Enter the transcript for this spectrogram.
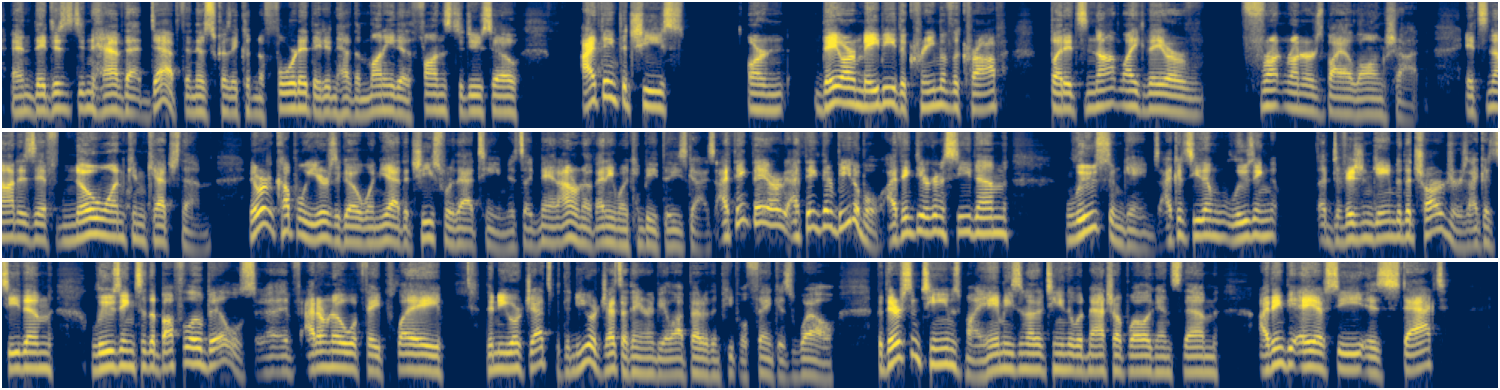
And they just didn't have that depth. And that's because they couldn't afford it. They didn't have the money, the funds to do so. I think the Chiefs are, they are maybe the cream of the crop, but it's not like they are front runners by a long shot. It's not as if no one can catch them. There were a couple years ago when, yeah, the Chiefs were that team. It's like, man, I don't know if anyone can beat these guys. I think they are. I think they're beatable. I think you're going to see them lose some games. I could see them losing a division game to the Chargers. I could see them losing to the Buffalo Bills. Uh, if I don't know if they play the New York Jets, but the New York Jets I think are going to be a lot better than people think as well. But there's some teams. Miami's another team that would match up well against them. I think the AFC is stacked.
